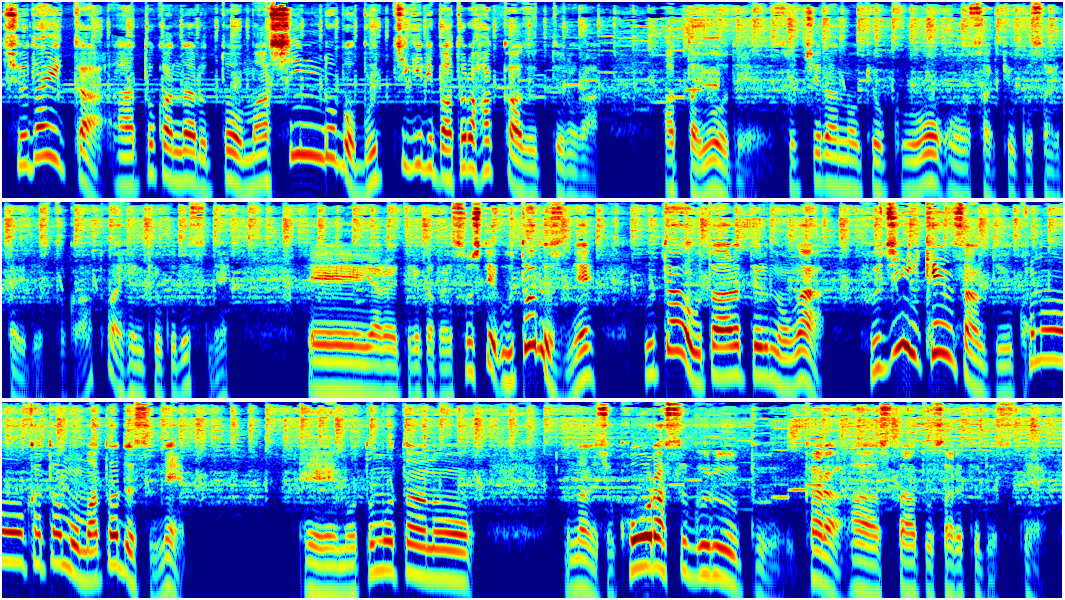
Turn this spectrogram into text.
主題歌とかになるとマシンロボぶっちぎりバトルハッカーズっていうのがあったようでそちらの曲を作曲されたりですとかあとは編曲ですね、えー、やられてる方でそして歌ですね。歌を歌われてるのが藤井健さんというこの方もまたですねもともとあの何でしょうコーラスグループからあスタートされてですね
